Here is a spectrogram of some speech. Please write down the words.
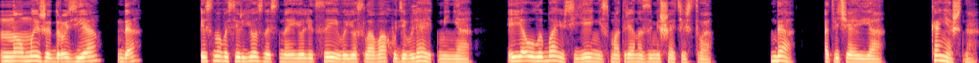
«Но мы же друзья, да?» И снова серьезность на ее лице и в ее словах удивляет меня, и я улыбаюсь ей, несмотря на замешательство. «Да», — отвечаю я. «Конечно».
